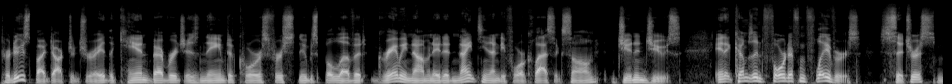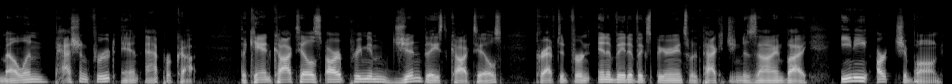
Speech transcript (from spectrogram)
produced by Dr. Dre, the canned beverage is named, of course, for Snoop's beloved Grammy nominated 1994 classic song, Gin and Juice. And it comes in four different flavors citrus, melon, passion fruit, and apricot. The canned cocktails are premium gin based cocktails crafted for an innovative experience with packaging designed by Ini Archibong.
